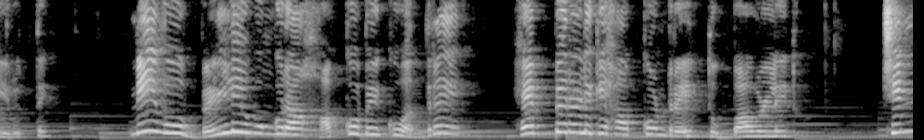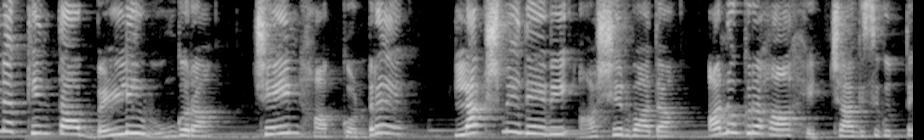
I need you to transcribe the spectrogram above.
ಇರುತ್ತೆ. ನೀವು ಬೆಳ್ಳಿ ಉಂಗುರ ಹಾಕೋಬೇಕು ಅಂದ್ರೆ ಹೆಬ್ಬೆರಳಿಗೆ ಹಾಕೊಂಡ್ರೆ ತುಂಬಾ ಒಳ್ಳೇದು. ಚಿನ್ನಕ್ಕಿಂತ ಬೆಳ್ಳಿ ಉಂಗುರ, ಚೈನ್ ಹಾಕ್ಕೊಂಡ್ರೆ ಲಕ್ಷ್ಮೀದೇವಿ ಆಶೀರ್ವಾದ, ಅನುಗ್ರಹ ಹೆಚ್ಚಾಗಿ ಸಿಗುತ್ತೆ.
